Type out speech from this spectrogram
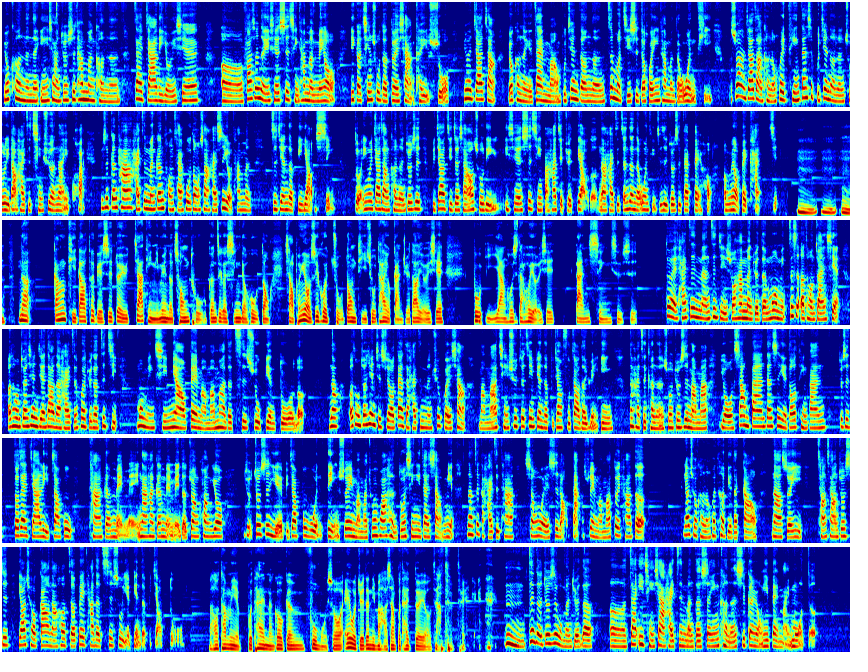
有可能的影响就是他们可能在家里有一些呃发生的一些事情，他们没有一个倾诉的对象可以说。因为家长有可能也在忙，不见得能这么及时的回应他们的问题。虽然家长可能会听，但是不见得能处理到孩子情绪的那一块。就是跟他孩子们跟同才互动上，还是有他们之间的必要性。对，因为家长可能就是比较急着想要处理一些事情，把它解决掉了。那孩子真正的问题，其实就是在背后，而没有被看见。嗯嗯嗯，那。刚刚提到，特别是对于家庭里面的冲突跟这个新的互动，小朋友是会主动提出他有感觉到有一些不一样，或是他会有一些担心，是不是？对孩子们自己说，他们觉得莫名，这是儿童专线，儿童专线接到的孩子会觉得自己莫名其妙被妈妈骂的次数变多了。那儿童专线其实有带着孩子们去回想妈妈情绪最近变得比较浮躁的原因。那孩子可能说，就是妈妈有上班，但是也都停班，就是都在家里照顾他跟妹妹。那他跟妹妹的状况又就就是也比较不稳定，所以妈妈就会花很多心力在上面。那这个孩子他身为是老大，所以妈妈对他的要求可能会特别的高。那所以。常常就是要求高，然后责备他的次数也变得比较多，然后他们也不太能够跟父母说：“哎，我觉得你们好像不太对哦，这样对不对？” 嗯，这个就是我们觉得，呃，在疫情下，孩子们的声音可能是更容易被埋没的。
